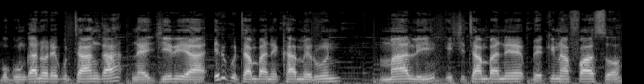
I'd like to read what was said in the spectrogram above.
Mugungano rekutanga nigeria iri kutamba necameroon mali ichitamba neburkina faso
